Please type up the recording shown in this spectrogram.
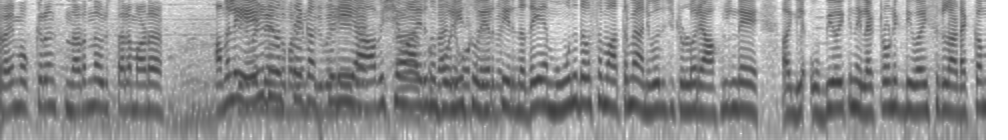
ക്രൈം ഒക്കറൻസ് നടന്ന ഒരു സ്ഥലമാണ് അമല ഏഴ് ദിവസത്തെ കസ്റ്റഡി ആവശ്യമായിരുന്നു പോലീസ് ഉയർത്തിയിരുന്നത്. മൂന്ന് ദിവസം മാത്രമേ അനുവദിച്ചിട്ടുള്ളൂ. രാഹുലിന്റെ ഉപയോഗിക്കുന്ന ഇലക്ട്രോണിക് ഡിവൈസുകൾ അടക്കം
